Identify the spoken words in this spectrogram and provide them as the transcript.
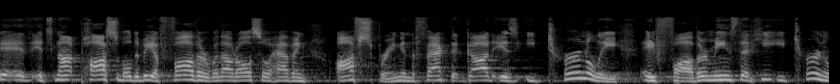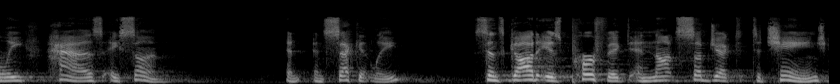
it's not possible to be a father without also having offspring. And the fact that God is eternally a father means that he eternally has a son. And, and secondly, since God is perfect and not subject to change,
